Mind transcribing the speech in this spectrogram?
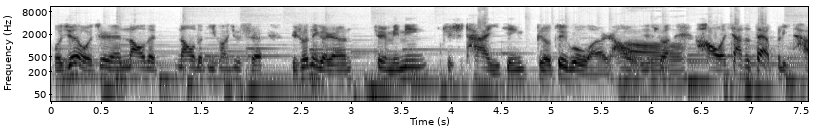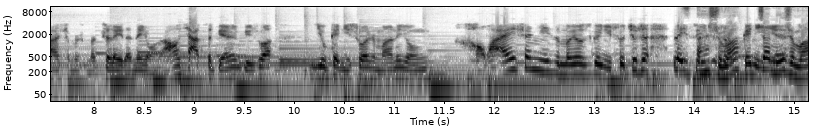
我觉得我这人孬的孬的地方就是，比如说那个人，就是明明就是他已经得罪过我了，然后我就说好，我下次再也不理他了，什么什么之类的那种。然后下次别人比如说又跟你说什么那种。好话，哎，珊妮怎么又是跟你说，就是类似于什么？跟你珊妮什么？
